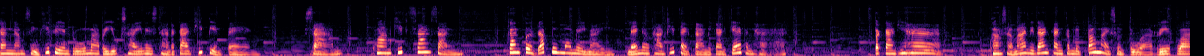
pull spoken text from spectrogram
การนำสิ่งที่เรียนรู้มาประยุกต์ใช้ในสถานการณ์ที่เปลี่ยนแปลง 3. ความคิดสร้างสรรค์ การเปิดรับมุมมองใหม่ๆ และแนวทางที่แตกต่างในการแก้ปัญหา ประการที่ 5 ความสามารถในด้านการกำหนดเป้าหมายส่วนตัวเรียกว่า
